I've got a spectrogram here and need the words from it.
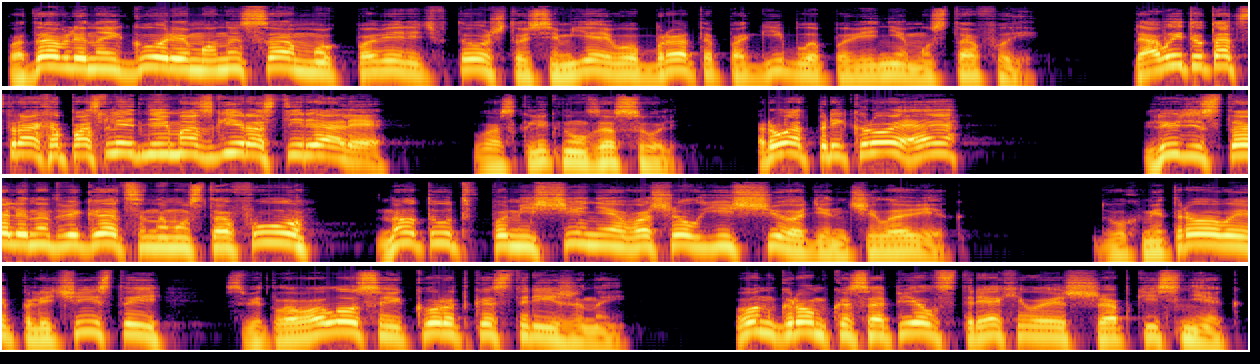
Подавленный горем, он и сам мог поверить в то, что семья его брата погибла по вине Мустафы. «Да вы тут от страха последние мозги растеряли!» — воскликнул Засоль. «Рот прикрой, а!» Люди стали надвигаться на Мустафу, но тут в помещение вошел еще один человек. Двухметровый, плечистый, светловолосый, коротко стриженный. Он громко сопел, стряхивая с шапки снег.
